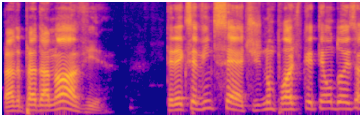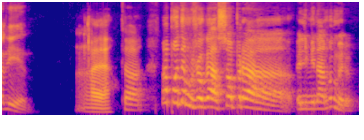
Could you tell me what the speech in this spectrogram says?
Pra, pra dar 9, teria que ser 27. Não pode porque tem um 2 ali. É. Tá. Mas podemos jogar só pra eliminar número?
